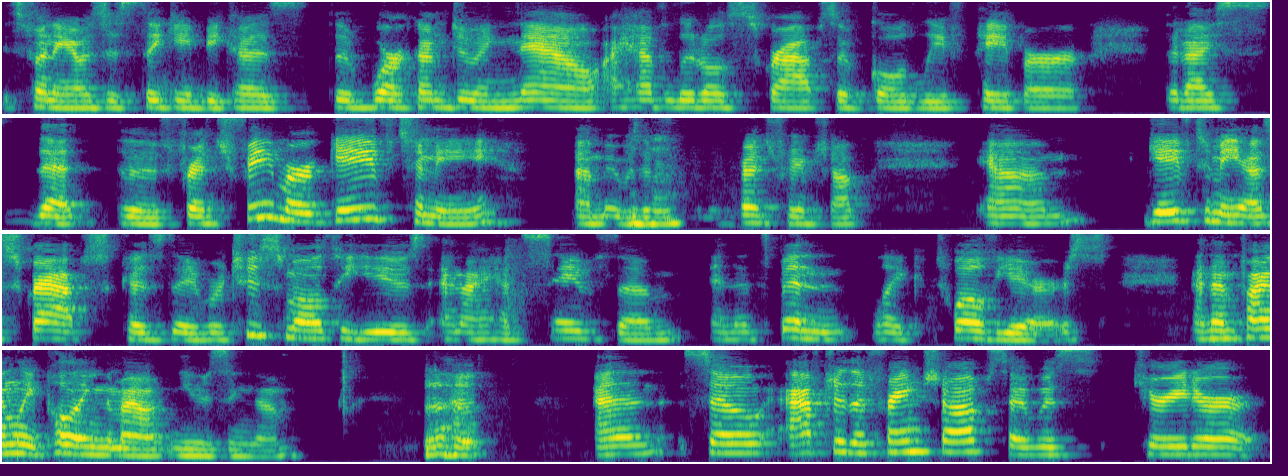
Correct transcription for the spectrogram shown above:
it's funny, I was just thinking because the work I'm doing now, I have little scraps of gold leaf paper that I that the French framer gave to me. Um, it was mm-hmm. a French frame shop. Um, gave to me as scraps because they were too small to use and I had saved them and it's been like 12 years and I'm finally pulling them out and using them. Uh-huh. And so after the frame shops, I was curator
